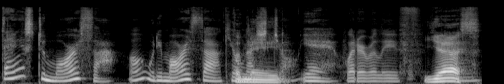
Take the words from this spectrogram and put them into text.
thanks to Martha, 어? 우리 Martha 기억나시죠? Yeah, what a relief. Yes,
